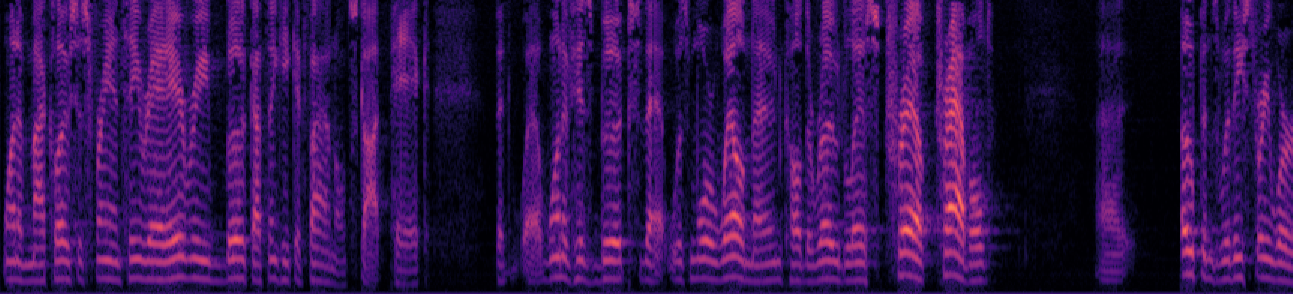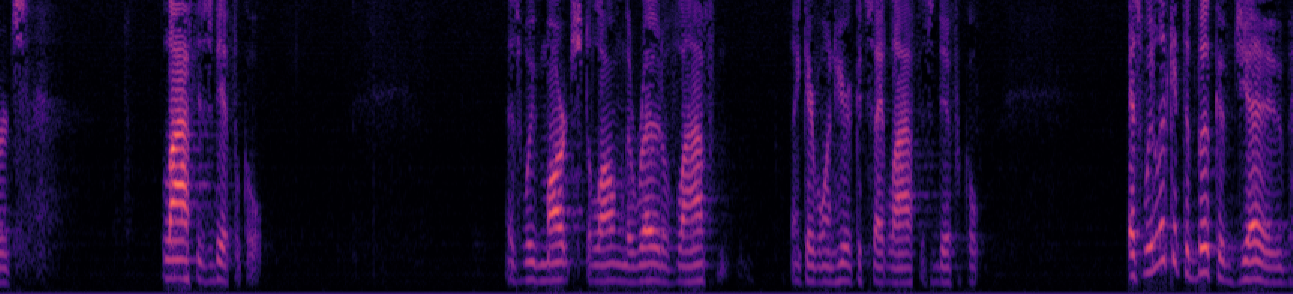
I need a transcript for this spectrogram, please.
one of my closest friends, he read every book I think he could find on Scott Peck. But uh, one of his books that was more well known, called The Road Less Tra- Traveled, uh, opens with these three words Life is difficult. As we've marched along the road of life, I think everyone here could say life is difficult. As we look at the book of Job,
